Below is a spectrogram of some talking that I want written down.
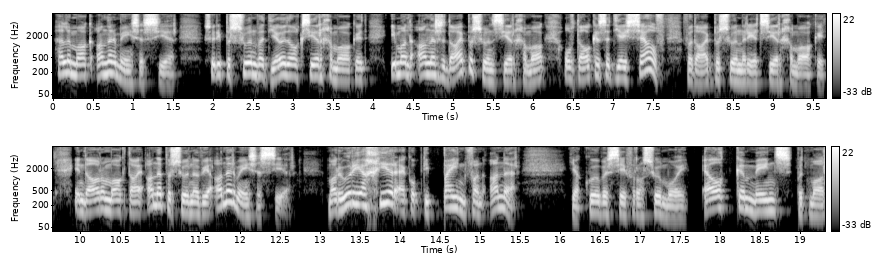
hulle maak ander mense seer. So die persoon wat jou dalk seer gemaak het, iemand anders het daai persoon seer gemaak of dalk is dit jouself wat daai persoon reeds seer gemaak het en daarom maak daai ander persoon nou weer ander mense seer. Maar hoe reageer ek op die pyn van ander? Jakobus sê vir ons so mooi: Elke mens moet maar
